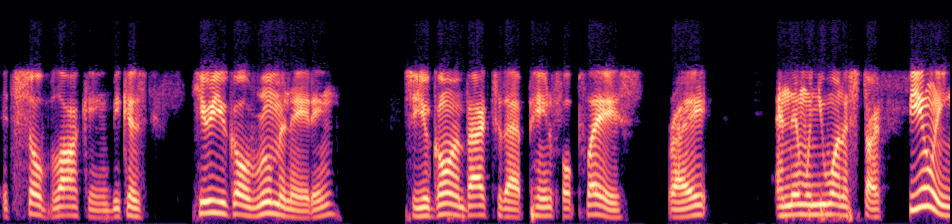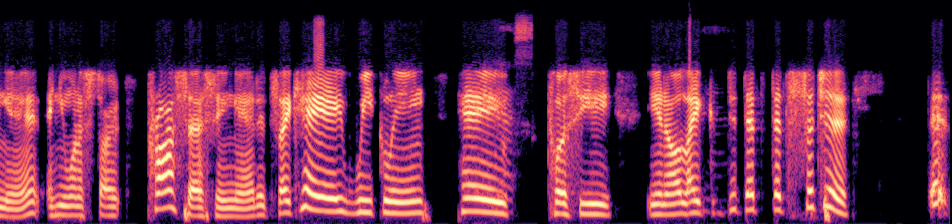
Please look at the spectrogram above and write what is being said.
It's so blocking because here you go ruminating. So you're going back to that painful place, right? And then when you want to start feeling it and you want to start processing it, it's like, hey, weakling, hey, yes. pussy, you know, like yeah. that's that's such a that,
